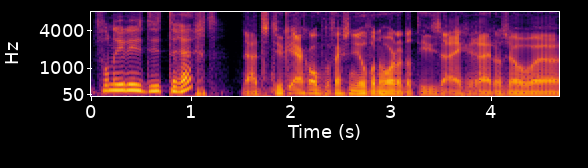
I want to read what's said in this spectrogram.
Vonden jullie dit terecht? Nou, het is natuurlijk erg onprofessioneel van Horner dat hij zijn eigen rijder zo eh,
